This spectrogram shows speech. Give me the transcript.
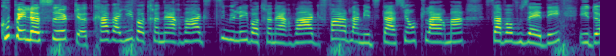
Couper le sucre, travailler votre nerf vague, stimuler votre nerf vague, faire de la méditation, clairement, ça va vous aider. Et de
